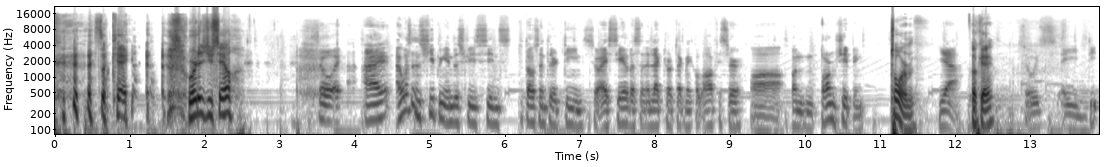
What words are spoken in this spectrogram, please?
That's okay. Where did you sail? So I, I I was in the shipping industry since 2013. So I sailed as an electrotechnical officer uh, on Torm Shipping. Torm. Yeah. Okay. So it's a D-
